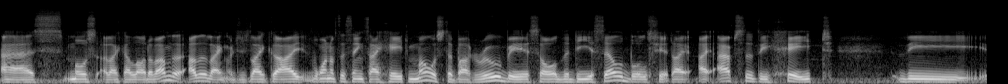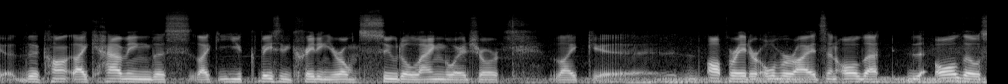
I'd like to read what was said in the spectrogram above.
as most like a lot of other other languages. Like I, one of the things I hate most about Ruby is all the DSL bullshit. I, I absolutely hate the the con- like having this like you basically creating your own pseudo language or like uh, operator overrides and all that all those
